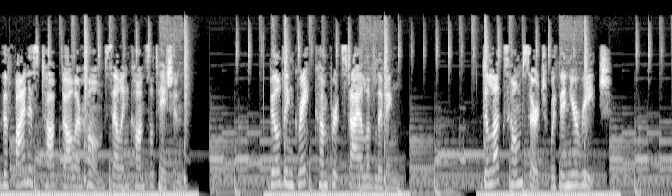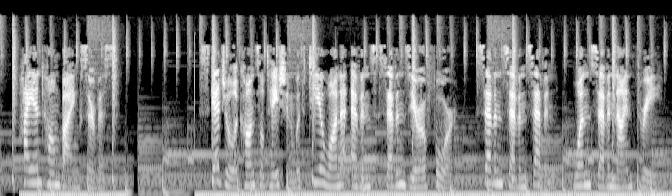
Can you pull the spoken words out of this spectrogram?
The finest top dollar home selling consultation. Building great comfort style of living. Deluxe home search within your reach. High-end home buying service. Schedule a consultation with Tijuana Evans 704 777 1793.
